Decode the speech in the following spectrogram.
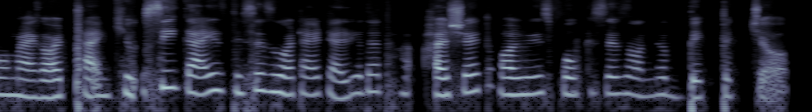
Oh my God, thank you. See, guys, this is what I tell you that Harshit always focuses on the big picture.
